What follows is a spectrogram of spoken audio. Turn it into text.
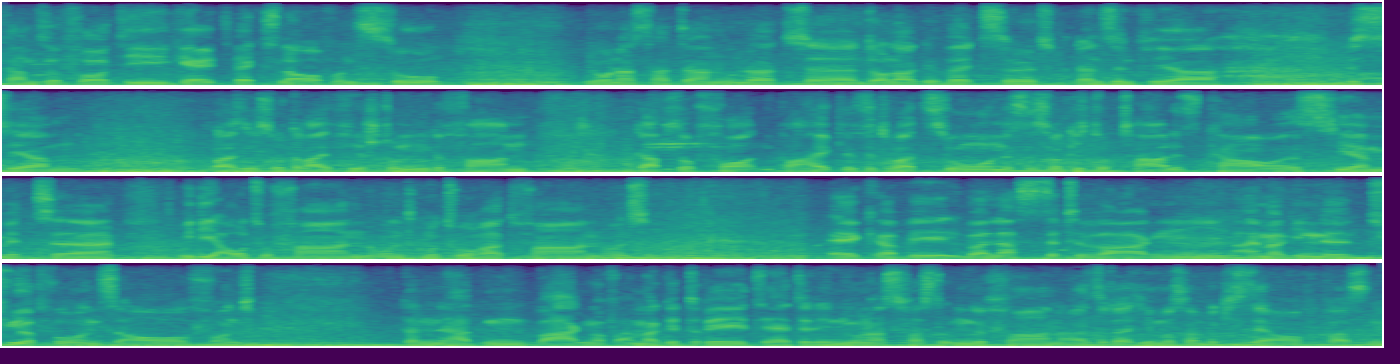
kamen sofort die Geldwechsler auf uns zu. Jonas hat dann 100 Dollar gewechselt. Dann sind wir bisher, weiß nicht, so drei, vier Stunden gefahren. Gab sofort ein paar heikle Situationen. Es ist wirklich totales Chaos hier mit, äh, wie die Auto fahren und Motorradfahren und LKW, überlastete Wagen. Einmal ging eine Tür vor uns auf und dann hat ein Wagen auf einmal gedreht, der hätte den Jonas fast umgefahren. Also da hier muss man wirklich sehr aufpassen.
